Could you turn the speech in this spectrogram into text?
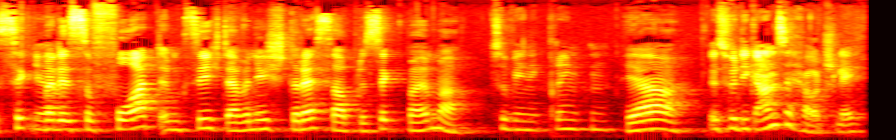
sieht Ja. man das sofort im Gesicht. Auch wenn ich Stress habe, das sieht man immer. zu wenig trinken. Ja, Ist für die ganze Haut schlecht.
